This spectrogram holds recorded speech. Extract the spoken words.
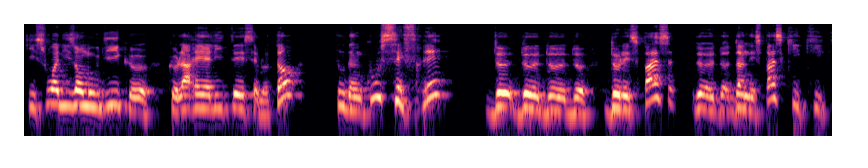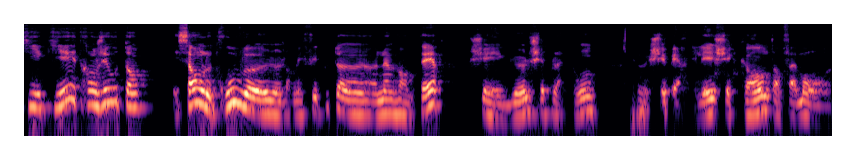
qui soi-disant nous dit que, que la réalité c'est le temps, tout d'un coup s'effraie de, l'espace, d'un espace qui, qui, qui, est étranger au temps. Et ça, on le trouve, euh, j'en ai fait tout un, inventaire chez Hegel, chez Platon, euh, chez Berkeley, chez Kant. Enfin bon,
